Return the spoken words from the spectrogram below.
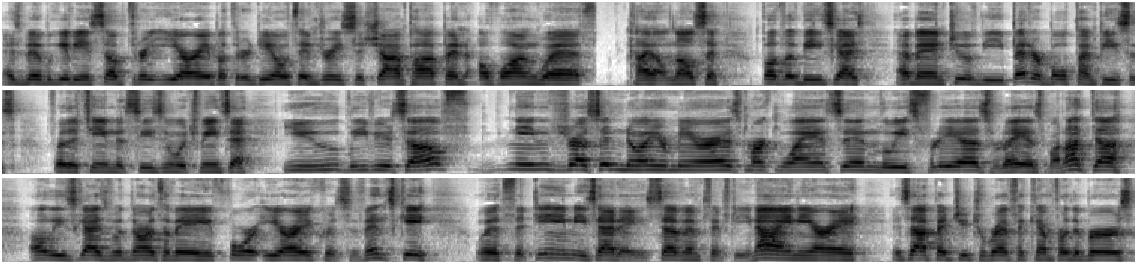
has been able to give you a sub three ERA, but they're dealing with injuries to Sean Poppen along with Kyle Nelson. Both of these guys have been two of the better bullpen pieces for the team this season, which means that you leave yourself needing to trust in Noe Ramirez, Mark Melancon, Luis Frias, Reyes Moronta, all these guys with north of a 4 ERA. Chris Devenski with the team. He's had a 7.59 ERA. It's not been too terrific him for the Brewers.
